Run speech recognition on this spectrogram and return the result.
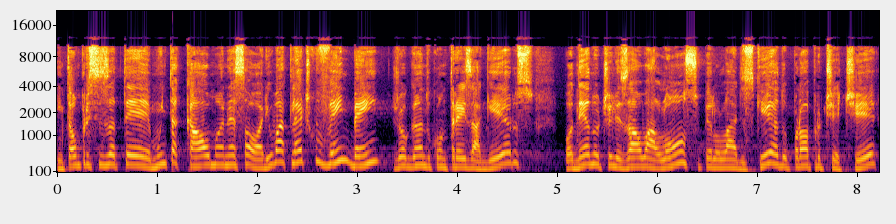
então precisa ter muita calma nessa hora. E o Atlético vem bem, jogando com três zagueiros, podendo utilizar o Alonso pelo lado esquerdo, o próprio Tietê,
